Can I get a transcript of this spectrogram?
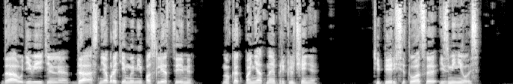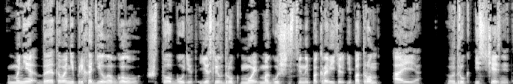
Да, удивительное, да, с необратимыми последствиями, но как понятное приключение. Теперь ситуация изменилась. Мне до этого не приходило в голову, что будет, если вдруг мой могущественный покровитель и патрон, Айя, вдруг исчезнет.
